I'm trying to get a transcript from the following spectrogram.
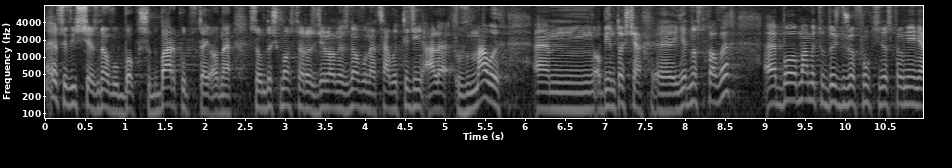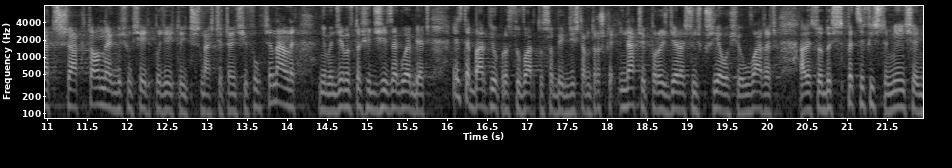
No i oczywiście znowu bok przód barku, tutaj one są dość mocno rozdzielone znowu na cały tydzień, ale w małych em, objętościach e, jednostkowych, e, bo mamy tu dość dużo funkcji do spełnienia, trzy aktony, jakbyśmy chcieli podzielić to i 13 części funkcjonalnych, nie będziemy w to się dzisiaj zagłębiać, więc te barki po prostu warto sobie gdzieś tam troszkę inaczej porozdzielać niż przyjęło się uważać, ale jest to dość specyficzny mięsień,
